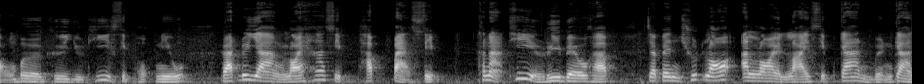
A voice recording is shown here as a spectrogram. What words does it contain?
2 เบอร์คืออยู่ที่ 16 นิ้ว รัดด้วยยาง 150ทับ80 ขณะที่ Rebel ครับ จะเป็นชุดล้ออลลอยลาย 10 ก้านเหมือนกัน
